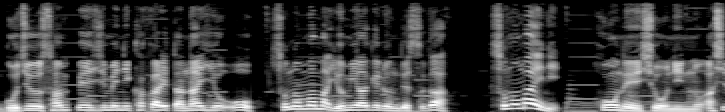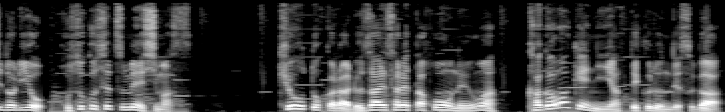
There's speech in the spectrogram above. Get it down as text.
53ページ目に書かれた内容をそのまま読み上げるんですが、その前に法然上人の足取りを補足説明します。京都から流罪された法然は香川県にやってくるんですが、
